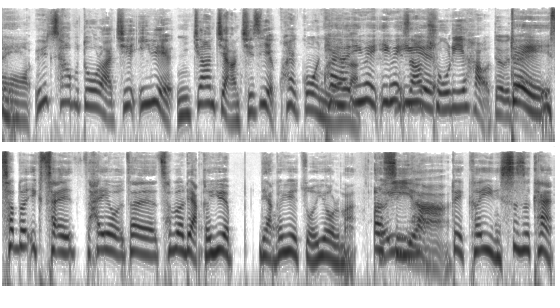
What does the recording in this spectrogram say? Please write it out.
哦，因为差不多了。其实一月你这样讲，其实也快过年了。快，因为因为一月处理好，对不对？对，差不多一才还有在差不多两个月，两个月左右了嘛。可以啊，对，可以，你试试看。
